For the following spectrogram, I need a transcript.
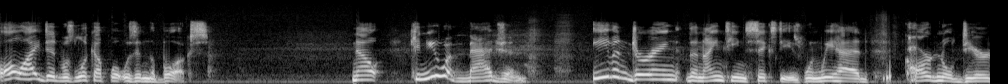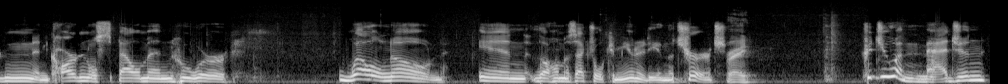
All I did was look up what was in the books. Now, can you imagine, even during the 1960s, when we had Cardinal Dearden and Cardinal Spellman, who were well known in the homosexual community in the church, Right. Could you imagine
